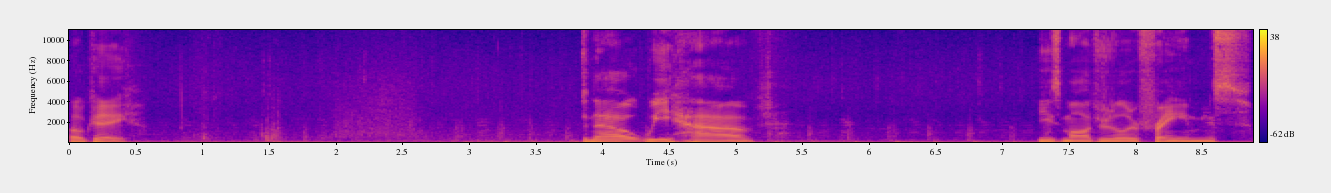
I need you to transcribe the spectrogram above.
Okay. So now we have these modular frames.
